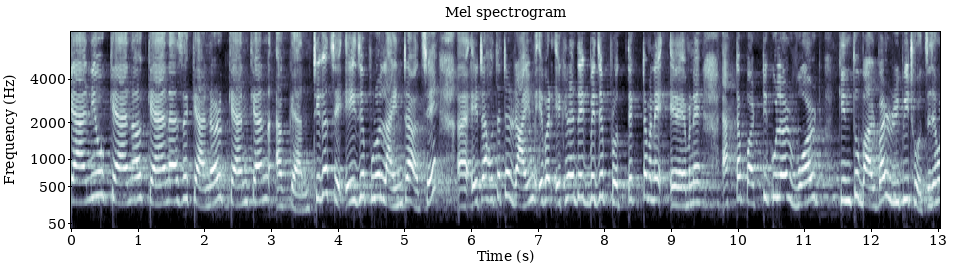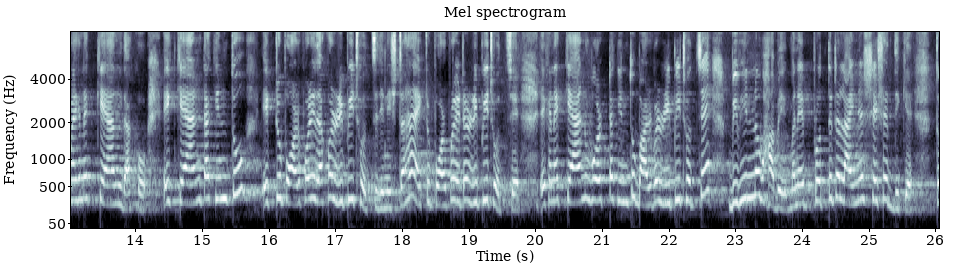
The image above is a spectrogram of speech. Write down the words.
Can you can a can as a canner can can a can ঠিক আছে? এই যে পুরো লাইনটা আছে এটা হচ্ছে একটা রাইম এবার এখানে দেখবে যে প্রত্যেকটা মানে মানে একটা পার্টিকুলার ওয়ার্ড কিন্তু বারবার রিপিট হচ্ছে। যেমন এখানে ক্যান দেখো, এই ক্যানটা কিন্তু একটু পরপরই দেখো রিপিট হচ্ছে জিনিসটা হ্যাঁ? একটু পরপর এটা রিপিট হচ্ছে। এখানে ক্যান ওয়ার্ডটা কিন্তু বারবার রিপিট হচ্ছে বিভিন্নভাবে মানে প্রত্যেকটা লাইনের শেষের দিকে। তো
